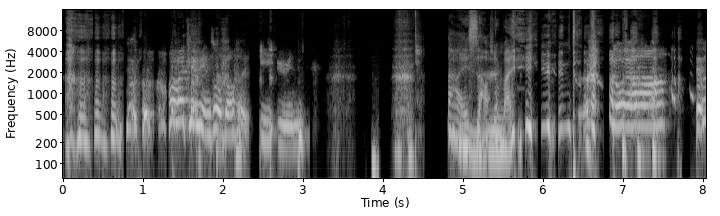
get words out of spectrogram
会不会天秤座都很易晕？大 S 好像蛮易晕的，对啊，就是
